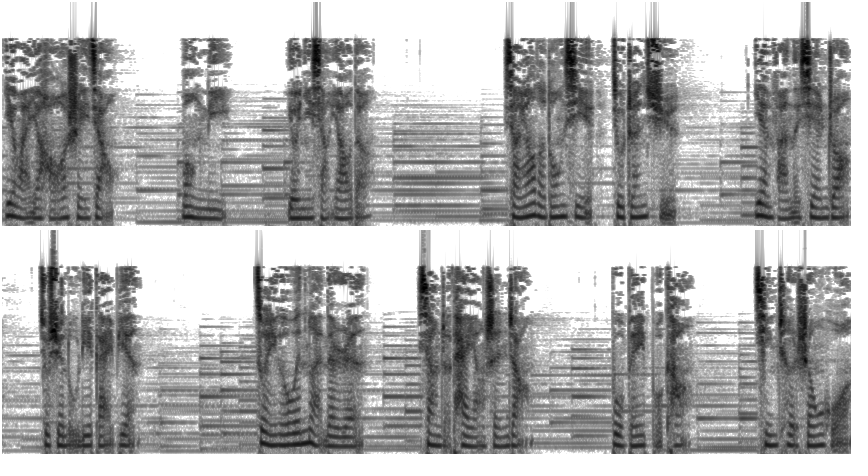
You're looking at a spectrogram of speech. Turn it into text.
夜晚要好好睡觉，梦里有你想要的。想要的东西就争取，厌烦的现状就去努力改变。做一个温暖的人，向着太阳生长，不卑不亢，清澈生活。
